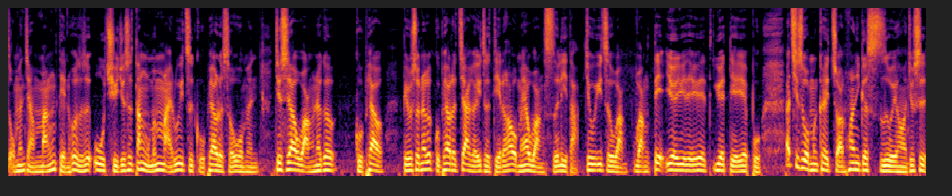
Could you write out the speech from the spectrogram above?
我们讲盲点或者是误区，就是当我们买入一只股票的时候，我们就是要往那个。股票，比如说那个股票的价格一直跌的话，我们要往死里打，就一直往往跌，越越越越跌越补。那其实我们可以转换一个思维哈，就是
